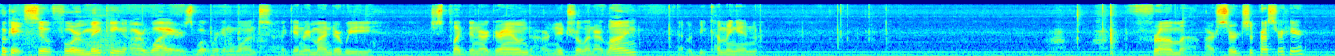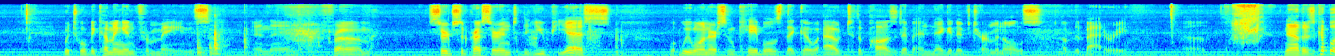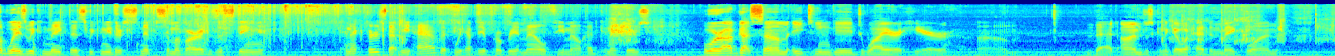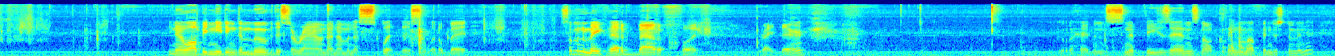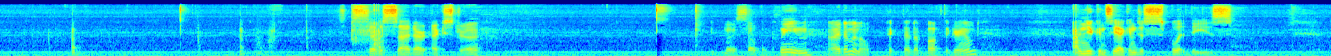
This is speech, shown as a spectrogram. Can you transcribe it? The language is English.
Okay, so for making our wires, what we're going to want, again, reminder we just plugged in our ground, our neutral, and our line. That would be coming in from our surge suppressor here, which will be coming in from mains. And then from surge suppressor into the UPS, what we want are some cables that go out to the positive and negative terminals of the battery. Um, now there's a couple of ways we can make this. We can either snip some of our existing connectors that we have, if we have the appropriate male female head connectors, or I've got some 18 gauge wire here um, that I'm just going to go ahead and make one you know, I'll be needing to move this around and I'm going to split this a little bit. So I'm going to make that about a foot right there. Go ahead and snip these ends and I'll clean them up in just a minute. Set aside our extra. Get myself a clean item and I'll pick that up off the ground. And you can see I can just split these.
